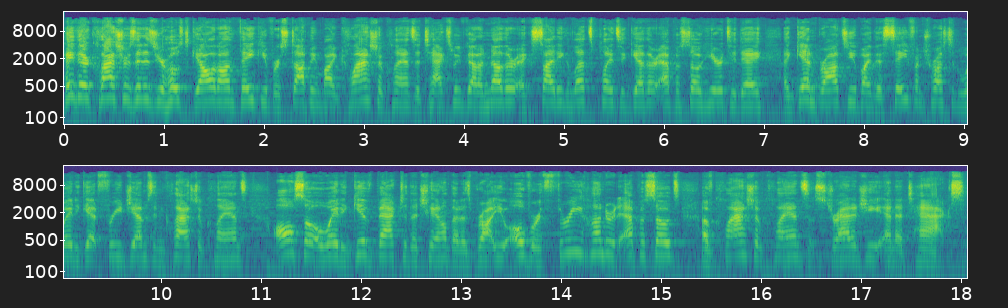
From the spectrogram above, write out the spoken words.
Hey there, Clashers! It is your host, Galadon. Thank you for stopping by Clash of Clans Attacks. We've got another exciting Let's Play Together episode here today. Again, brought to you by the safe and trusted way to get free gems in Clash of Clans. Also, a way to give back to the channel that has brought you over 300 episodes of Clash of Clans strategy and attacks.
